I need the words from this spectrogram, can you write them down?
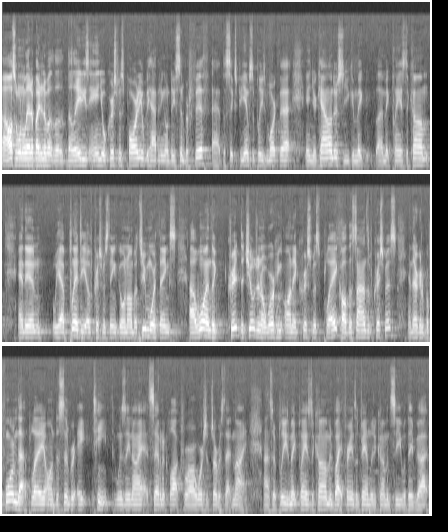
I also want to let everybody know about the, the ladies' annual Christmas party. will be happening on December 5th at the 6 p.m. So please mark that in your calendar so you can make uh, make plans to come. And then we have plenty of Christmas things going on, but two more things. Uh, one, the the children are working on a Christmas play called The Signs of Christmas, and they're going to perform that play on December 18th, Wednesday night at 7 o'clock for our worship service that night. Uh, so please make plans to come, invite friends and family to come and see what they've got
